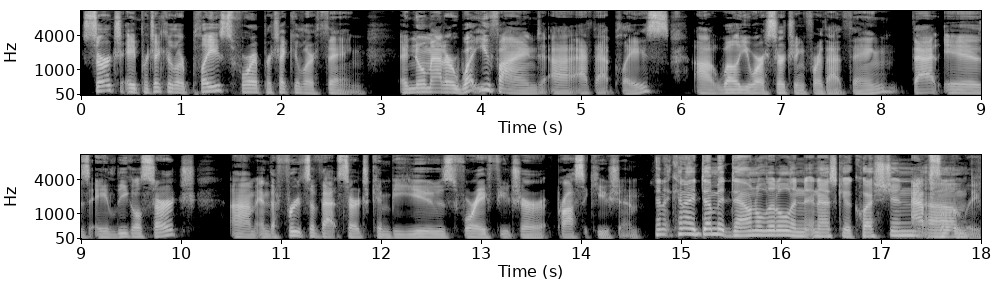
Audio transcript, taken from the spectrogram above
search a particular place for a particular thing. And no matter what you find uh, at that place uh, while you are searching for that thing, that is a legal search. Um, and the fruits of that search can be used for a future prosecution. Can I, can I dumb it down a little and, and ask you a question? Um, Absolutely.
